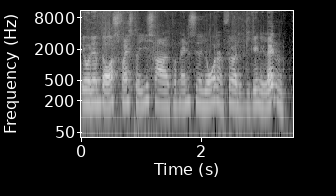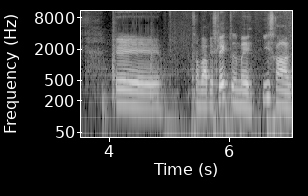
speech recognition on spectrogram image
Det var dem, der også fristede Israel på den anden side af Jordan, før de gik ind i landet, øh, som var beslægtet med Israel.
